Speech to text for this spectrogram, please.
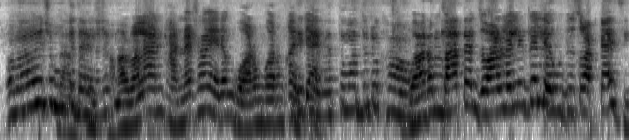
আমার কিছু মুখে দেয় না দেখি। সকালবেলা ঠান্ডার সময় এরকম গরম গরম খাই তোমার দুটো খাও। গরম ভাতে জল ঢেলে লেবু দিয়ে চটকাইছি।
